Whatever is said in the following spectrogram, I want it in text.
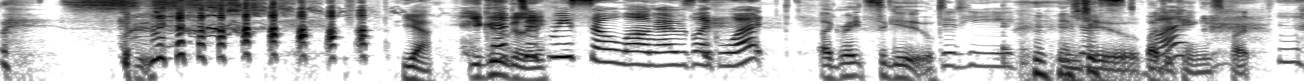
yeah. you That took me so long. I was like, what A great sagu did he into Budget? King's part.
